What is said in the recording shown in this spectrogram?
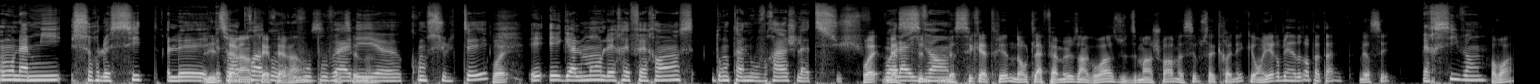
on a mis sur le site les, endroits que vous pouvez aller euh, consulter et également les références dont un ouvrage là-dessus. voilà, merci, Merci Catherine. Donc la fameuse angoisse du dimanche soir. Merci pour cette chronique et on y reviendra peut-être. Merci. Merci Yvan. Au revoir.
